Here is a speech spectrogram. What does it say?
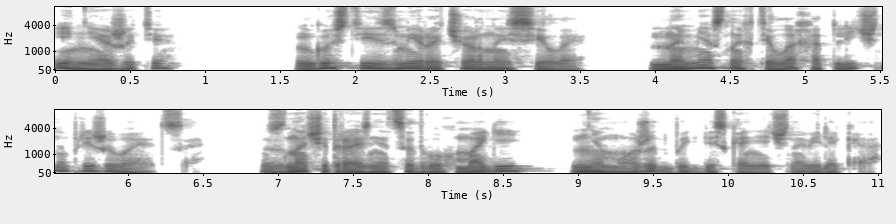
и нежити. Гости из мира черной силы на местных телах отлично приживаются. Значит, разница двух магий не может быть бесконечно велика.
